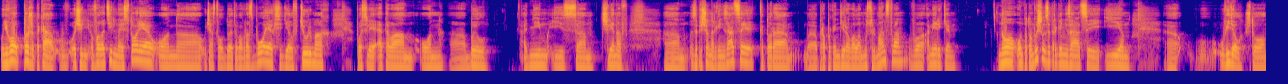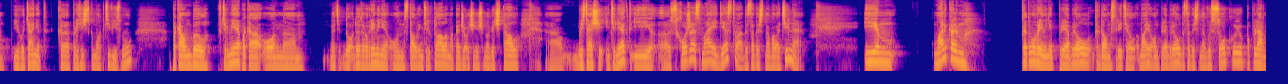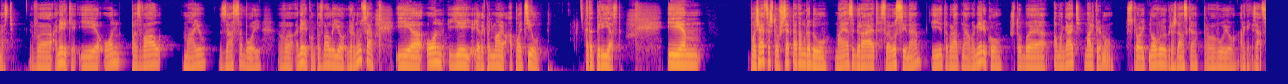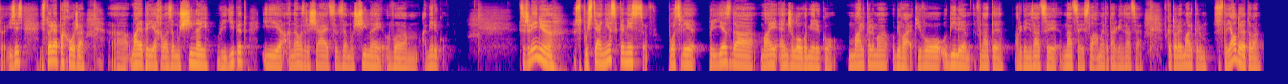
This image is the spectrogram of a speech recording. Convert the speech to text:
У него тоже такая очень волатильная история. Он э, участвовал до этого в разбоях, сидел в тюрьмах. После этого он э, был одним из э, членов э, запрещенной организации, которая э, пропагандировала мусульманство в Америке. Но он потом вышел из этой организации и э, увидел, что его тянет к политическому активизму. Пока он был в тюрьме, пока он, э, знаете, до, до этого времени он стал интеллектуалом, опять же, очень-очень много читал, э, блестящий интеллект и э, схожее с Майей детства, достаточно волатильное. И Малькольм к этому времени приобрел, когда он встретил Майю, он приобрел достаточно высокую популярность в Америке, и он позвал Майю за собой в Америку. Он позвал ее вернуться, и он ей, я так понимаю, оплатил этот переезд. И получается, что в 65 году Майя забирает своего сына и едет обратно в Америку, чтобы помогать Малькольму строить новую гражданско-правовую организацию. И здесь история похожа. А, Майя переехала за мужчиной в Египет, и она возвращается за мужчиной в Америку. К сожалению, спустя несколько месяцев после приезда Майи Энджело в Америку Малькольма убивают. Его убили фанаты организации «Нация Ислама», это та организация, в которой Малькольм состоял до этого.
